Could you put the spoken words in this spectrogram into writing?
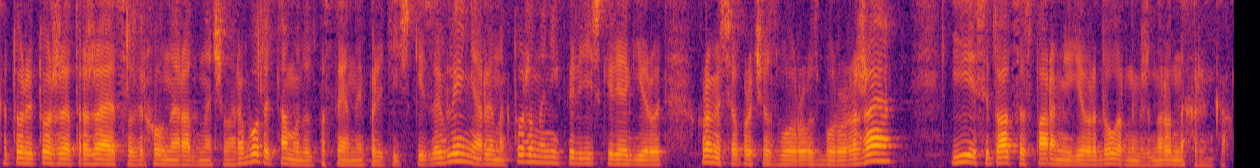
который тоже отражается, Верховная Рада начала работать, там идут постоянные политические заявления, рынок тоже на них периодически реагирует. Кроме всего прочего, сбор, сбор урожая и ситуация с парами евро-доллар на международных рынках,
